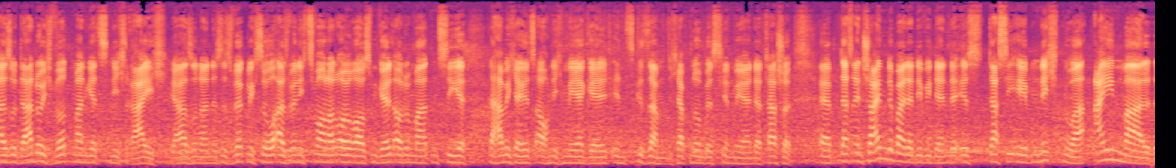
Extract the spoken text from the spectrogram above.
also dadurch wird man jetzt nicht reich, ja, sondern es ist wirklich so, als wenn ich 200 Euro aus dem Geldautomaten ziehe, da habe ich ja jetzt auch nicht mehr Geld insgesamt. Ich habe nur ein bisschen mehr in der Tasche. Äh, das Entscheidende bei der Dividende ist, dass sie eben nicht nur einmal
